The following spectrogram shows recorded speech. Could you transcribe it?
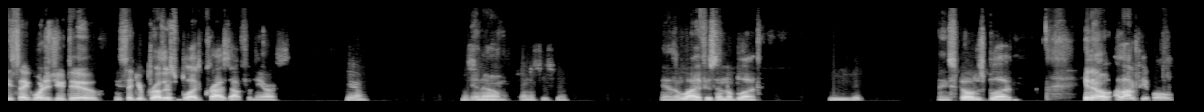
he said, What did you do? He said, Your brother's blood cries out from the earth. That's You know. Genesis. Yeah. Yeah, the life is in the blood. Yep. And he spilled his blood. You know, a lot of people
